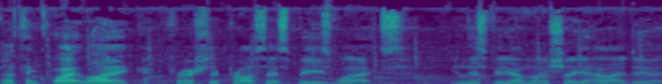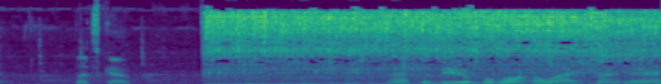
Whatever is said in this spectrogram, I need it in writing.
Nothing quite like freshly processed beeswax. In this video, I'm gonna show you how I do it. Let's go. That's a beautiful block of wax right there.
